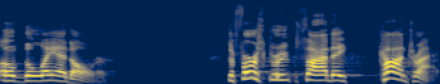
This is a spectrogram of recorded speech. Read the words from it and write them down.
of the landowner. The first group signed a contract.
